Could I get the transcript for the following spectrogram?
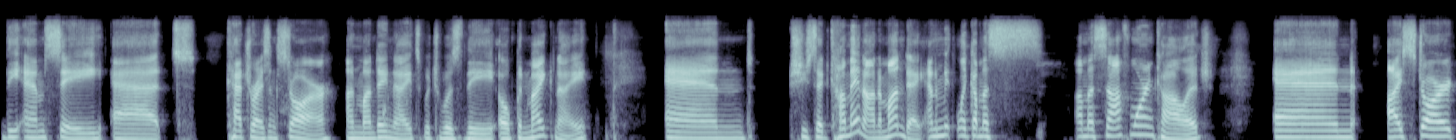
the MC at Catch Rising Star on Monday nights, which was the open mic night, and she said, "Come in on a Monday." And I'm like, I'm a I'm a sophomore in college, and I start,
